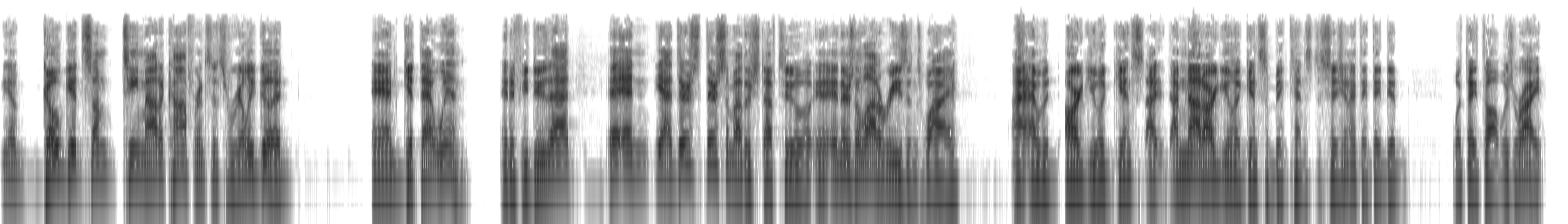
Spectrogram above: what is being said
you know, go get some team out of conference that's really good, and get that win. And if you do that, and, yeah, there's there's some other stuff too, and, there's a lot of reasons why I, I would argue against. I, I'm not arguing against the Big Ten's decision. I think they did what they thought was right,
